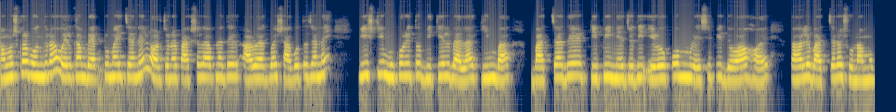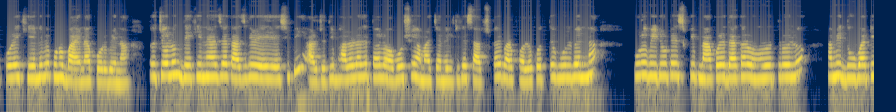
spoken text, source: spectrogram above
নমস্কার বন্ধুরা, welcome back to my channel. অর্চনার পাঠশালা আপনাদের আরও একবার স্বাগত জানাই। বৃষ্টি মুখরিত বিকেল বেলা কিংবা বাচ্চাদের টিফিনে যদি এরকম রেসিপি দেওয়া হয়, তাহলে বাচ্চারা সোনামুখ করে খেয়ে নেবে, কোনো বায়না করবে না। তো চলুন দেখে নেওয়া যাক আজকের এই রেসিপি আর যদি ভালো লাগে, তাহলে অবশ্যই আমার চ্যানেলটিকে সাবস্ক্রাইব আর ফলো করতে ভুলবেন না। পুরো ভিডিওটা স্কিপ না করে দেখার অনুরোধ রইল। আমি দু বাটি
